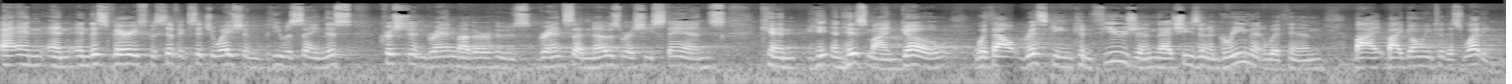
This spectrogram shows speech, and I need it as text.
and, and in this very specific situation, he was saying this Christian grandmother whose grandson knows where she stands can, in his mind, go without risking confusion that she's in agreement with him by, by going to this wedding.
